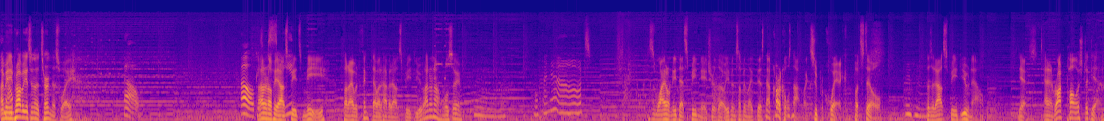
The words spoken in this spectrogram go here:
I mean, he probably gets another turn this way. Oh. Oh, I don't know if he speed? outspeeds me, but I would think that would have it outspeed you. I don't know. We'll see. Hmm. We'll find out. This is why I don't need that speed nature, though. Even something like this. Now, Carkol's not like super quick, but still, Mm-hmm. does it outspeed you now? Yes. And it rock polished again.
